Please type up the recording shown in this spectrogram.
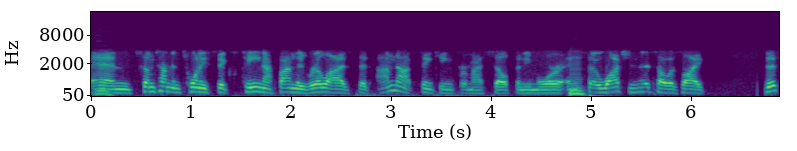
And sometime in 2016, I finally realized that I'm not thinking for myself anymore. And so watching this, I was like, this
